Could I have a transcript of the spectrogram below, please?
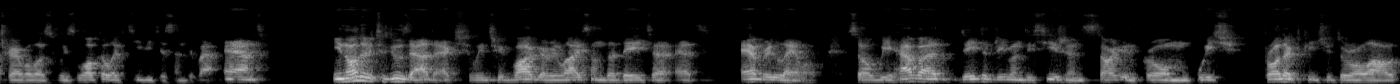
travelers with local activities and events and in order to do that, actually, Trivago relies on the data at every level. So we have a data-driven decision starting from which product feature to roll out,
